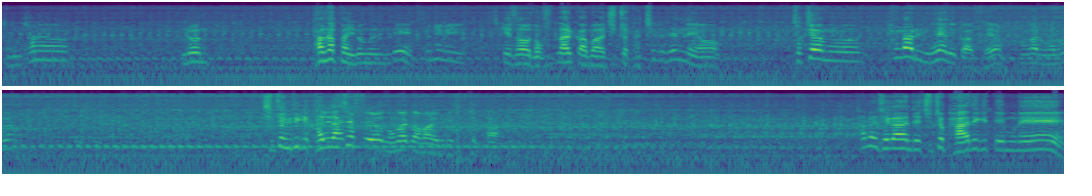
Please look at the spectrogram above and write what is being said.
지금 차는 이런 반사판 이런 건데 손님이 께서 녹날까봐 직접 다 체크를 했네요. 적재하면 판가리를 해야 될 것 같아요. 판가리를 하고요. 직접 이렇게 관리를 하셨어요. 녹날까봐 이렇게 직접 다. 차는 제가 이제 직접 봐야 되기 때문에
